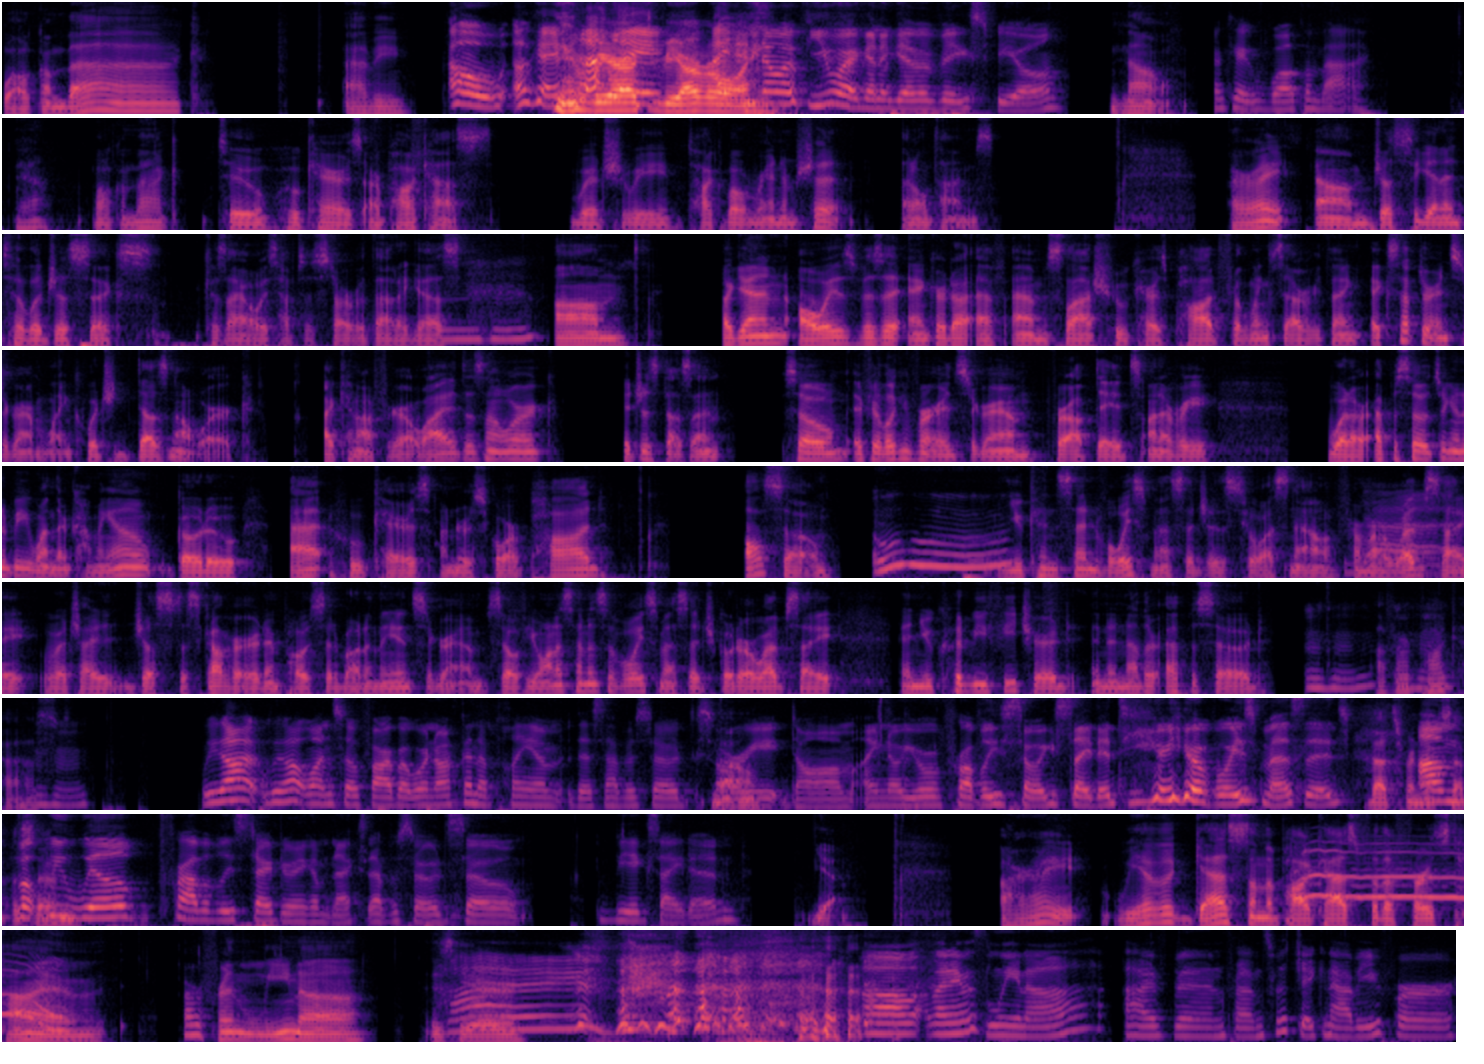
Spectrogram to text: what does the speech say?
Welcome back, Abby. Oh, okay. we are we are rolling. I didn't know if you were gonna give a big spiel. No, Okay, welcome back. yeah. Welcome back to Who Cares, our podcast, which we talk about random shit at all times. All right. Um, just to get into logistics, because I always have to start with that, I guess. Mhm. Um, again, always visit anchor.fm slash who cares pod for links to everything except our Instagram link, which does not work. I cannot figure out why it does not work. It just doesn't. So if you're looking for Instagram for updates on every what our episodes are going to be when they're coming out, go to at who cares underscore pod. Also, Ooh. you can send voice messages to us now from our website, which I just discovered and posted about in the Instagram. So if you want to send us a voice message, go to our website and you could be featured in another episode Mhm, of our mhm, podcast. mhm. We got we got one so far, but we're not gonna play him this episode. Sorry, Dom. I know you were probably so excited to hear your voice message. That's for next um, episode. but we will probably start doing them next episode, so be excited. Yeah. All right. We have a guest on the podcast for the first time. Our friend Lena is here. um, my name is Lena. I've been friends with Jake and Abby for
